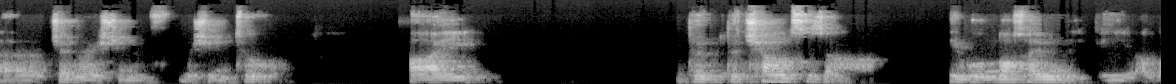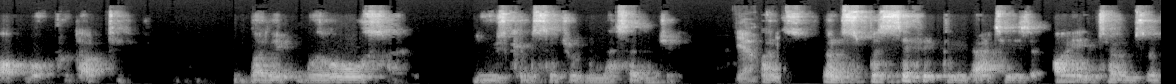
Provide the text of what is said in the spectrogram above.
uh, generation of machine tool, I the the chances are it will not only be a lot more productive, but it will also use considerably less energy. Yeah. And, and specifically that is in terms of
